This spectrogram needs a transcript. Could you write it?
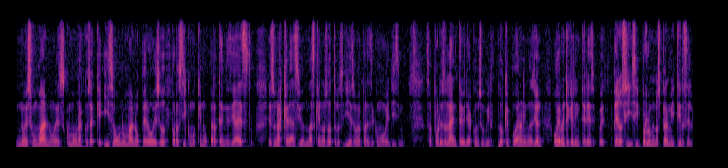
no es humano, es como una cosa que hizo un humano, pero eso por sí como que no pertenece a esto, es una creación más que nosotros y eso me parece como bellísimo. O sea, por eso la gente debería consumir lo que pueda en animación, obviamente que le interese pues, pero sí, sí por lo menos permitírselo.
